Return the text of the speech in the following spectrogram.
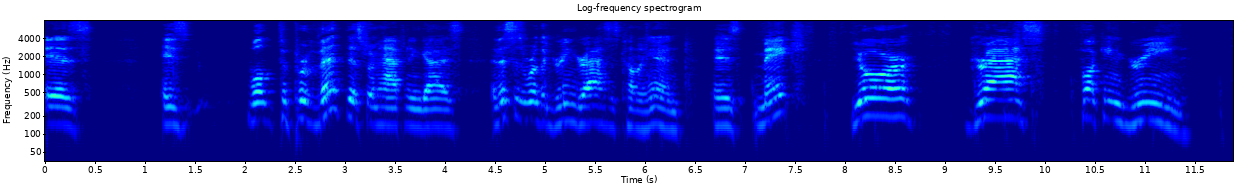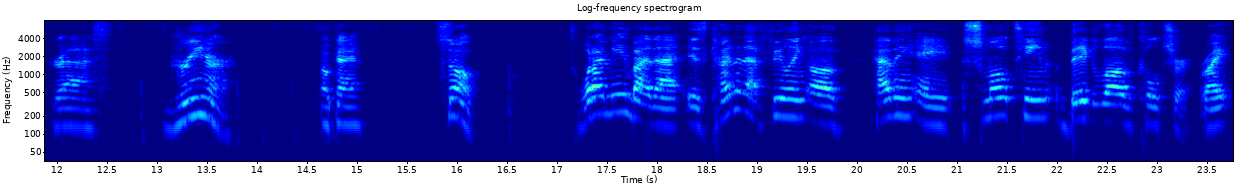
is is well to prevent this from happening, guys. And this is where the green grass is coming in. Is make your grass fucking green. Grass greener. Okay? So, what I mean by that is kind of that feeling of having a small team, big love culture, right?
